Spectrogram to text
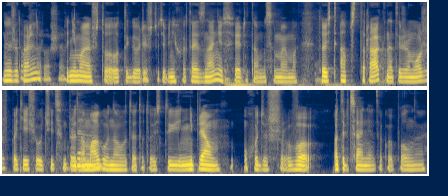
Ну, я же правильно хорошее. понимаю, что вот ты говоришь, что тебе не хватает знаний в сфере там СММа. То есть абстрактно ты же можешь пойти еще учиться, например, да. на магу, на вот это. То есть ты не прям уходишь в отрицание такое полное.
